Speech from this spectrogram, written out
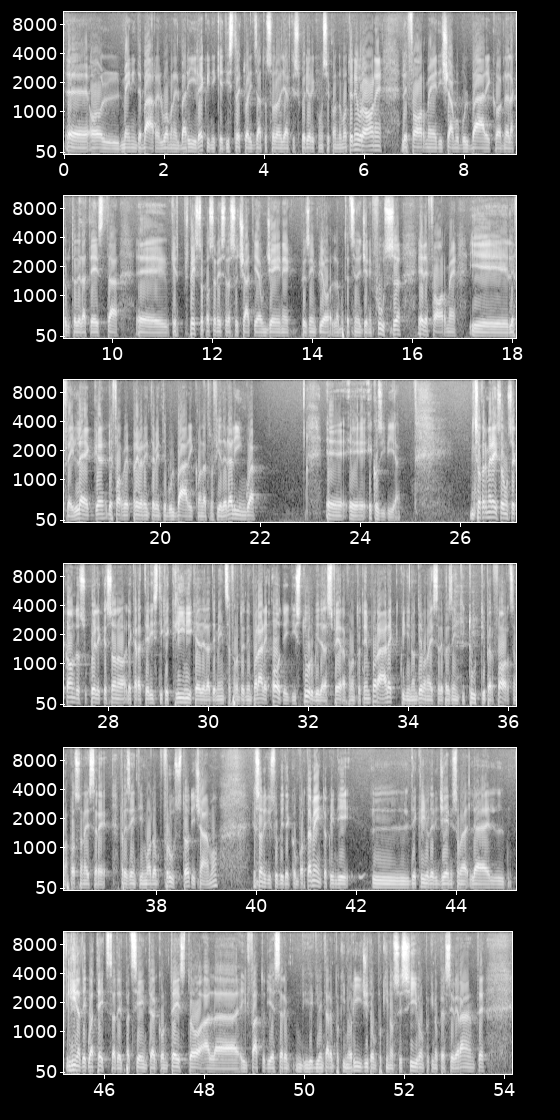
eh, o il man in the bar, l'uomo nel barile, quindi che è distrettualizzato solo agli arti superiori come secondo motoneurone, le forme diciamo bulbari con la caduta della testa, eh, che spesso possono essere associati a un gene, per esempio la mutazione del gene FUS, e le forme, i, le flail leg, le forme prevalentemente bulbari con l'atrofia della lingua, e, e, e così via. Mi soffermerei solo un secondo su quelle che sono le caratteristiche cliniche della demenza frontotemporale o dei disturbi della sfera frontotemporale, quindi non devono essere presenti tutti per forza, ma possono essere presenti in modo frusto, diciamo, che sono i disturbi del comportamento, quindi il declino dell'igiene, insomma l'inadeguatezza del paziente al contesto, al, il fatto di, essere, di, diventare un pochino rigido, un pochino ossessivo, un pochino perseverante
